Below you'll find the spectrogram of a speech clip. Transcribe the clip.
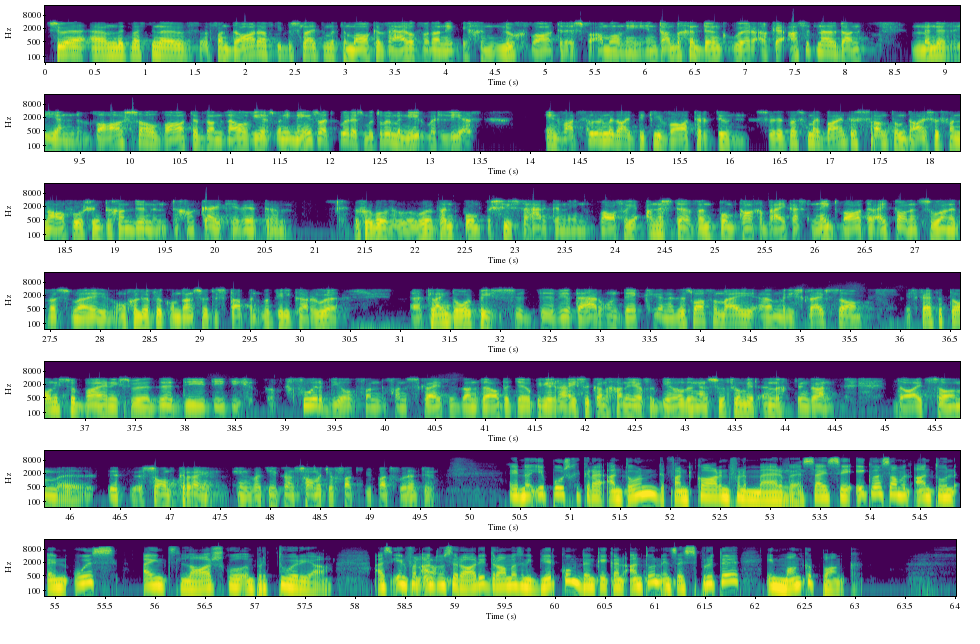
So ehm um, dit was toe nou van daar af die besluit om dit te maak 'n wêreld waar daar net nie genoeg water is vir almal nie. En dan begin dink oor okay as dit nou dan minder reën waar sal water dan wel wees? Want die mense wat oor is moet op 'n manier oorleef en wat sal hulle met daai bietjie water doen? So dit was vir my baie interessant om daai soort van navorsing te gaan doen en te gaan kyk, jy weet, um, byvoorbeeld hoe 'n windpomp presies werk en, en waarvoor jy anderste 'n windpomp kan gebruik as net water uithaal en so aan. Dit was vir my ongelooflik om dan so te stap en ook hierdie Karoo 'n uh, klein dorpies te weet te herontdek en dit is maar vir my um, met die skryf saam Ek skryf totaal nie so baie nie. So die die die die voordeel van van skryf is dan wel dat jy op hierdie reise kan gaan in jou verbeelding en soveel meer inligting dan daai saam uh, dit saam kry en wat jy kan saam met jou vat op die pad vorentoe. Ek het nou 'n e-pos gekry Anton van Karen van der Merwe. Sy sê ek was saam met Anton in Oos Eind Laerskool in Pretoria. As een van ja. Anton se radiodramas in die beer kom, dink ek aan Anton en sy sproete en Mankepank.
